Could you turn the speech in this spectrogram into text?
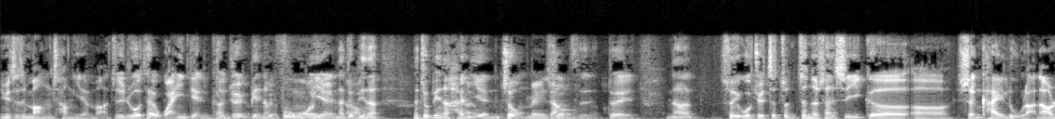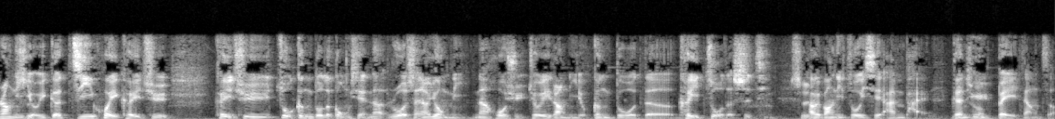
因为这是盲肠炎嘛，就是如果再晚一点，可能就会变成腹膜炎，那就变得那就变得很严重，这样子。对，那所以我觉得这真真的算是一个呃神开路了，然后让你有一个机会可以去。可以去做更多的贡献。那如果神要用你，那或许就会让你有更多的可以做的事情。是，他会帮你做一些安排跟预备这样子。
